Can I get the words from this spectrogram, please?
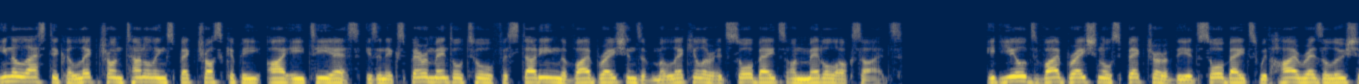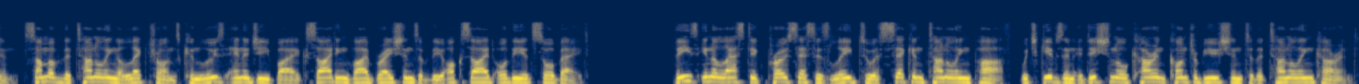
Inelastic electron tunneling spectroscopy is an experimental tool for studying the vibrations of molecular adsorbates on metal oxides. It yields vibrational spectra of the adsorbates with high resolution some of the tunneling electrons can lose energy by exciting vibrations of the oxide or the adsorbate. These inelastic processes lead to a second tunneling path, which gives an additional current contribution to the tunneling current.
